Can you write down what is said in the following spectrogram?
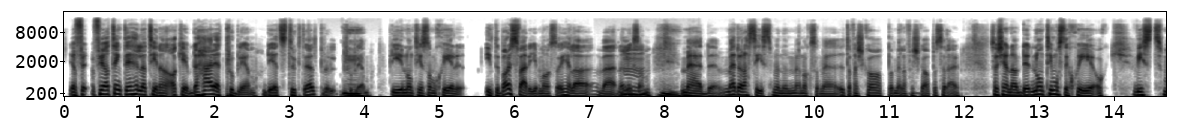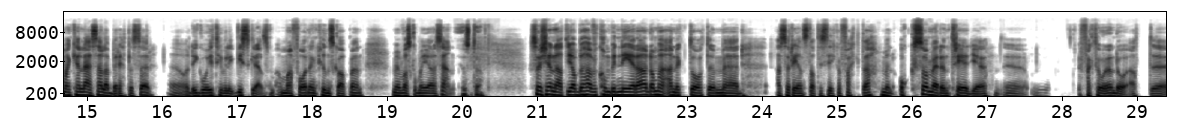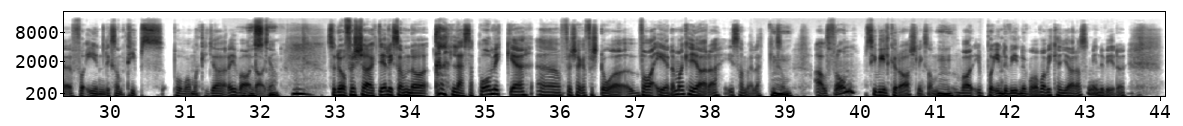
Ja, för, för jag tänkte hela tiden, okej okay, det här är ett problem. Det är ett strukturellt pro problem. Mm. Det är någonting som sker inte bara i Sverige men också i hela världen. Mm. Liksom, mm. Med, med rasismen men också med utanförskap och mellanförskap och sådär. Så jag känner att någonting måste ske och visst, man kan läsa alla berättelser eh, och det går ju till viss gräns. Man får den kunskapen, men vad ska man göra sen? Just det. Så jag känner att jag behöver kombinera de här anekdoterna med alltså ren statistik och fakta, men också med den tredje eh, faktoren då att uh, få in liksom, tips på vad man kan göra i vardagen. Mm. Så då försökte jag liksom då läsa på mycket, uh, försöka förstå vad är det man kan göra i samhället. Liksom. Mm. Allt från civilkurage liksom, mm. på individnivå, vad vi kan göra som individer,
